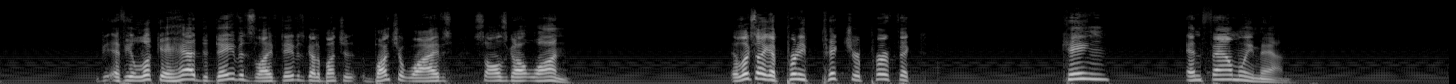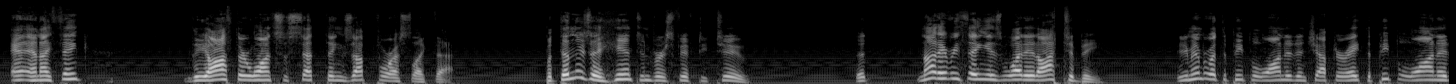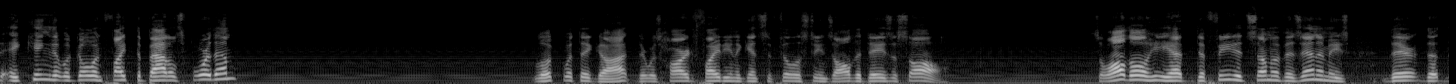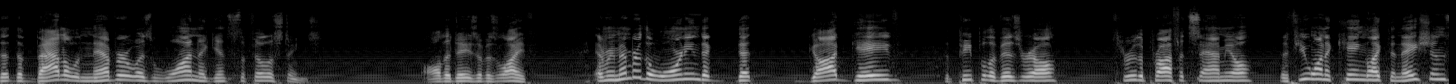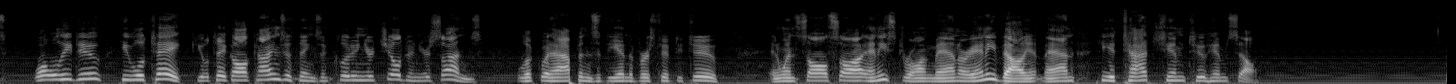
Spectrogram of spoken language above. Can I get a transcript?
If you, look ahead to David's life, David's got a bunch of, bunch of wives, Saul's got one. It looks like a pretty picture perfect king and family man. And, and I think the author wants to set things up for us like that. But then there's a hint in verse 52 that not everything is what it ought to be. You remember what the people wanted in chapter 8? The people wanted a king that would go and fight the battles for them. Look what they got. There was hard fighting against the Philistines all the days of Saul. So, although he had defeated some of his enemies, there, the, the, the battle never was won against the Philistines all the days of his life. And remember the warning that, that God gave the people of Israel through the prophet Samuel that if you want a king like the nations, what will he do? He will take. He will take all kinds of things, including your children, your sons. Look what happens at the end of verse 52. And when Saul saw any strong man or any valiant man, he attached him to himself.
